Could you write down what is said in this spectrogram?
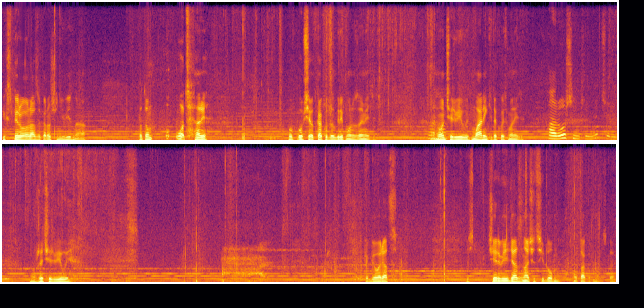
Их с первого раза, короче, не видно, а потом... Вот, смотри. Вообще, вот как вот этот гриб можно заметить? Ага. Он червивый, маленький такой, смотрите. Хорошенький, да, червивый? Уже червивый. Как говорят, черви едят, значит съедобный. Вот так вот можно сказать.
